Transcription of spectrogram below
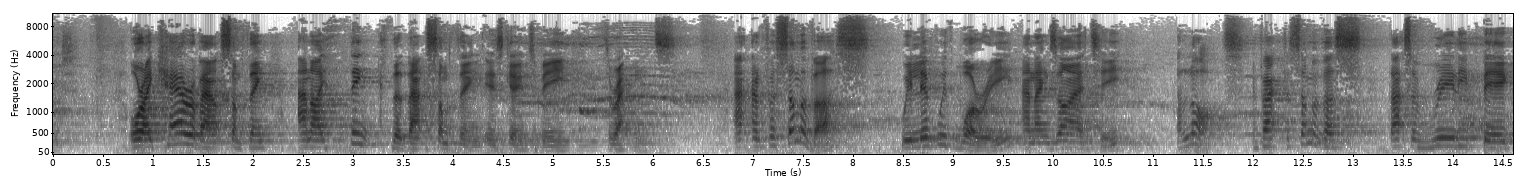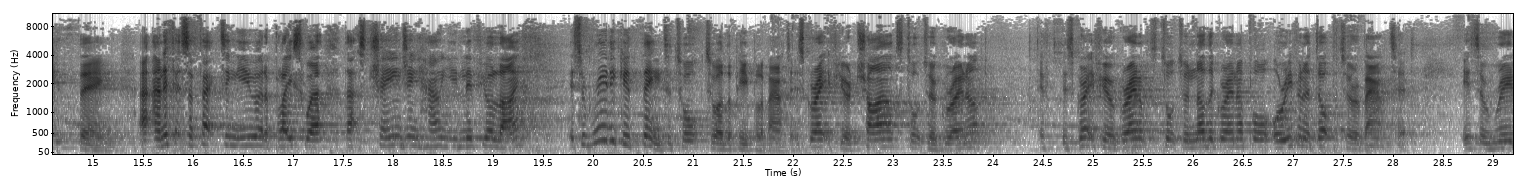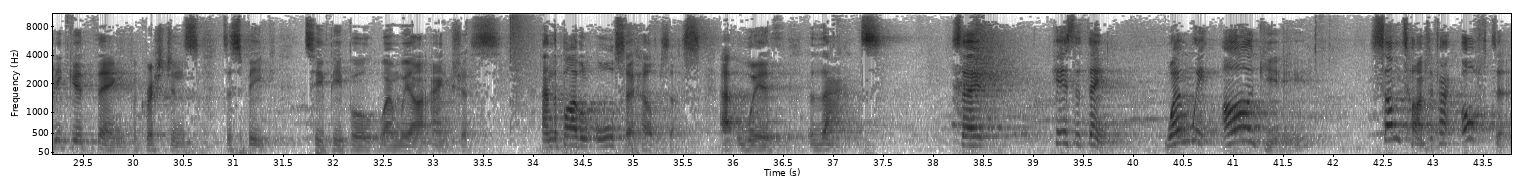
Or I care about something and I think that that something is going to be threatened. And for some of us, we live with worry and anxiety a lot. In fact, for some of us, that's a really big thing. And if it's affecting you at a place where that's changing how you live your life, it's a really good thing to talk to other people about it. It's great if you're a child to talk to a grown up. It's great if you're a grown up to talk to another grown up or, or even a doctor about it. It's a really good thing for Christians to speak to people when we are anxious. And the Bible also helps us uh, with that. So here's the thing when we argue, sometimes, in fact, often,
